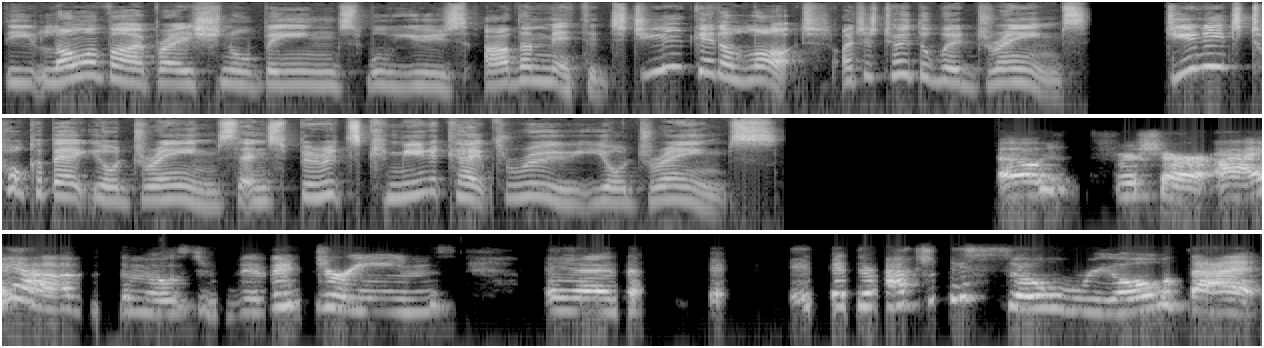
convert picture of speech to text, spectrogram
The lower vibrational beings will use other methods. Do you get a lot? I just heard the word dreams. Do you need to talk about your dreams and spirits communicate through your dreams? Oh, for sure. I have the most vivid dreams, and it, it, they're actually so real that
